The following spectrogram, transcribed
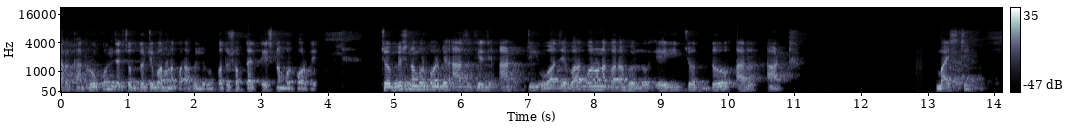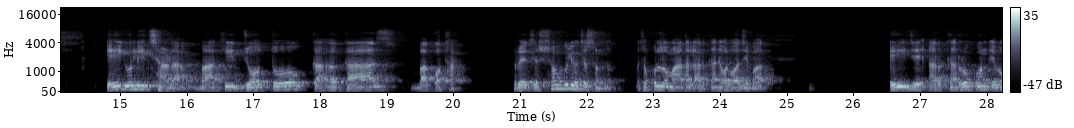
আরকান, রুকুন যে 14টি বর্ণনা করা হইল, গত সপ্তাহে 23 নম্বর পর্বে চব্বিশ নম্বর পর্বে আজকে যে আটটি ওয়াজেবাদ বর্ণনা করা হলো, এই চোদ্দ আর আট। বাইশটি। এইগুলি ছাড়া বাকি যত কাজ বা কথা রয়েছে, সবগুলি হচ্ছে সন্ন্যত আচ্ছা কুল্লু মাদ আল আরকান ওয়াল ওয়াজিবাত। এই যে আরকান রোকন এবং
